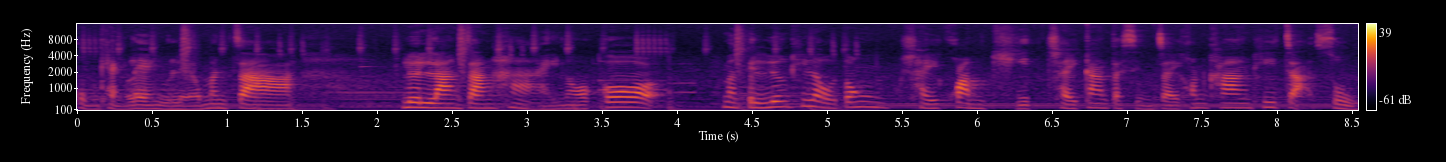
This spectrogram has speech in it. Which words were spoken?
ผมแข็งแรงอยู่แล้ว มันจะเลือนลางจางหายเนาะก็ มันเป็นเรื่องที่เราต้องใช้ความคิดใช้การตัดสินใจค่อนข้างที่จะสูง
